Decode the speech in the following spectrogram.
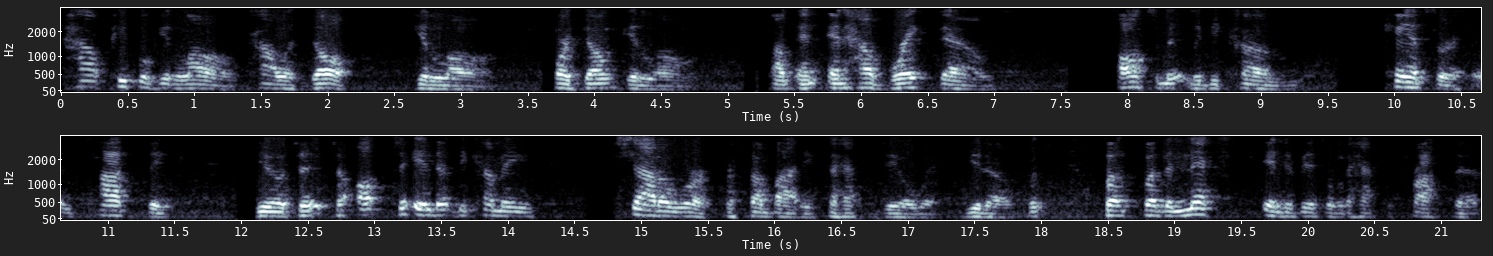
how people get along, how adults get along or don't get along, um, and, and how breakdowns ultimately become cancerous and toxic, you know, to, to, to end up becoming shadow work for somebody to have to deal with, you know, but, for the next individual to have to process.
